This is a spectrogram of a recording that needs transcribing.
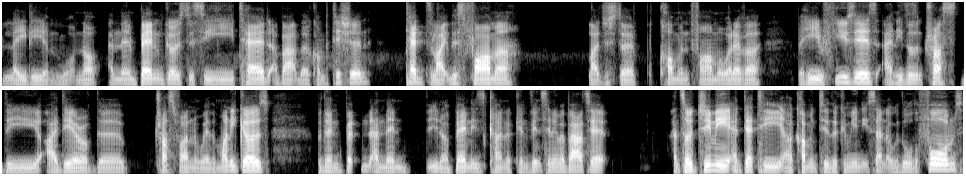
lady and whatnot and then ben goes to see ted about the competition ted's like this farmer like just a common farmer whatever but he refuses and he doesn't trust the idea of the trust fund and where the money goes. But then, but and then you know Ben is kind of convincing him about it. And so Jimmy and Detty are coming to the community center with all the forms,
